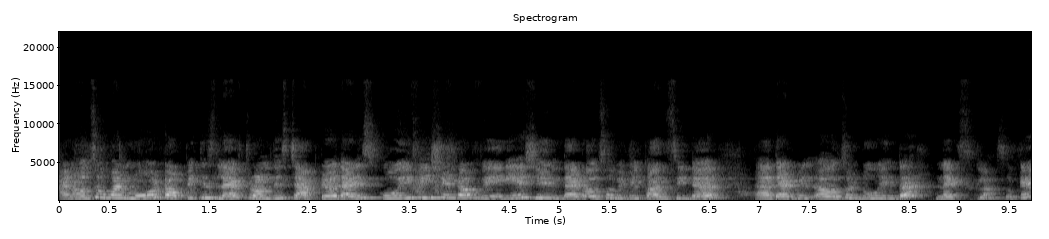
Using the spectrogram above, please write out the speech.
And also one more topic is left from this chapter that is coefficient of variation that also we will consider uh, that will also do in the next class. Okay.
